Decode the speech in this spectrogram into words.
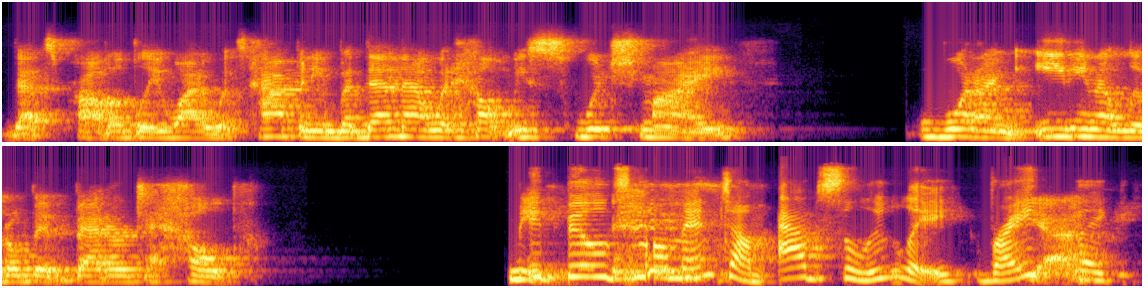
that's probably why what's happening. But then that would help me switch my what I'm eating a little bit better to help me. It builds momentum. Absolutely. Right. Yeah. Like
